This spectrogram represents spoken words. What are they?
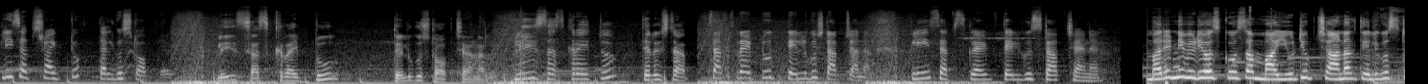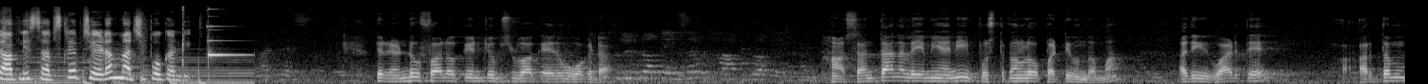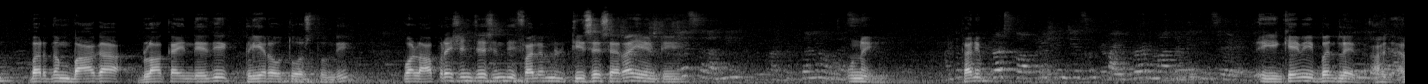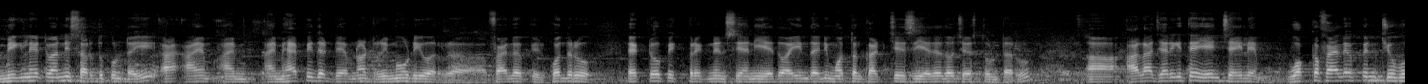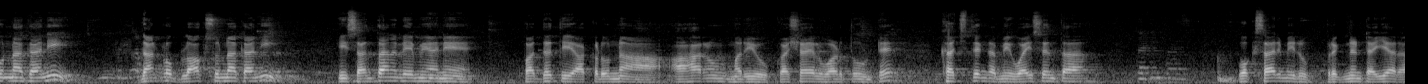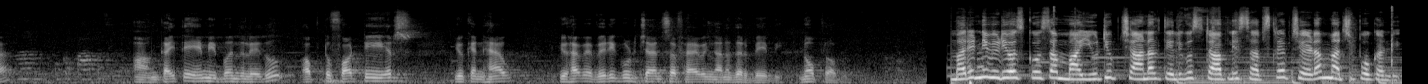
Please subscribe to Telugu stop please subscribe to Telugu stop channel please subscribe to Telugu stop subscribe to Telugu stop channel please subscribe Telugu stop channel మరిన్ని videos కోసం మా YouTube channel Telugu స్టాప్ని subscribe చేయడం మర్చిపోకండి. అంటే రెండు Fallopian tubes block ఏదో ఒకట. హా, సంతానలేమి అని పుస్తకంలో పట్టి ఉందమ్మా. అది వాడితే అర్థం బర్థం బాగా బ్లాక్ అయింది ఏది క్లియర్ అవుతూ వస్తుంది. వాళ్ళు ఆపరేషన్ చేసింది ఫలం తీసేశారా ఏంటి? ఉన్నాయి కానీ ఇంకేమీ ఇబ్బంది లేదు. మిగిలినటువన్నీ సర్దుకుంటాయి. I'm I'm I'm happy that they have not removed your fallopian కొందరు ఎక్టోపిక్ ప్రెగ్నెన్సీ అని ఏదో అయిందని మొత్తం కట్ చేసి ఏదేదో చేస్తుంటారు. అలా జరిగితే ఏం చేయలేము ఒక్క ఫాలోపిన్ ట్యూబ్ ఉన్నా కానీ దాంట్లో బ్లాక్స్ ఉన్నా కానీ ఈ సంతానలేమి అనే పద్ధతి అక్కడ ఉన్న ఆహారం మరియు కషాయాలు వాడుతూ ఉంటే ఖచ్చితంగా మీ వయసు ఎంత? ఒకసారి మీరు ప్రెగ్నెంట్ అయ్యారా? ఇంకైతే ఏమి ఇబ్బంది లేదు. Up to forty years you can have you have a very good chance of having another baby. No problem. మరిన్ని వీడియోస్ కోసం మా యూట్యూబ్ ఛానల్ తెలుగు స్టాప్ని సబ్స్క్రైబ్ చేయడం మర్చిపోకండి.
